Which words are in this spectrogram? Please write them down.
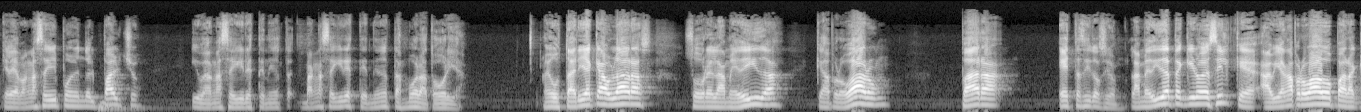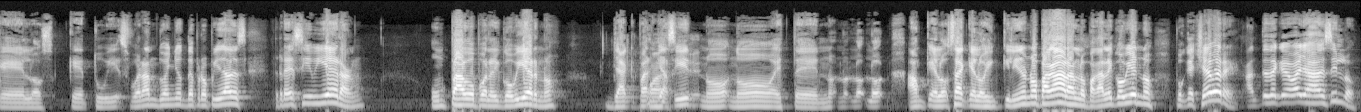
que le van a seguir poniendo el parcho y van a seguir extendiendo, van a seguir extendiendo estas moratorias. Me gustaría que hablaras sobre la medida que aprobaron para esta situación. La medida te quiero decir que habían aprobado para que los que fueran dueños de propiedades recibieran un pago por el gobierno, ya que y así eh, no, no, este, no, aunque lo, o sea, que los inquilinos no pagaran, lo pagara el gobierno, porque chévere, antes de que vayas a decirlo,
